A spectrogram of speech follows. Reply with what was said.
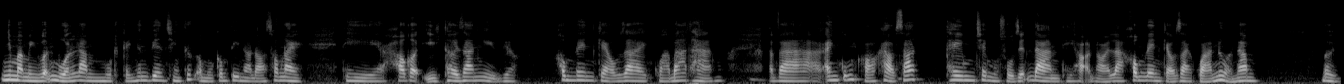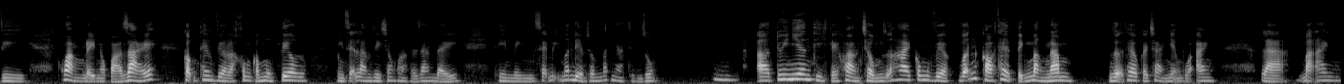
nhưng mà mình vẫn muốn làm một cái nhân viên chính thức ở một công ty nào đó sau này thì họ gợi ý thời gian nghỉ việc không nên kéo dài quá 3 tháng. Và anh cũng có khảo sát thêm trên một số diễn đàn thì họ nói là không nên kéo dài quá nửa năm bởi vì khoảng đấy nó quá dài ấy cộng thêm việc là không có mục tiêu mình sẽ làm gì trong khoảng thời gian đấy thì mình sẽ bị mất điểm trong mắt nhà tuyển dụng ừ. À, tuy nhiên thì cái khoảng trống giữa hai công việc vẫn có thể tính bằng năm dựa theo cái trải nghiệm của anh là bạn anh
